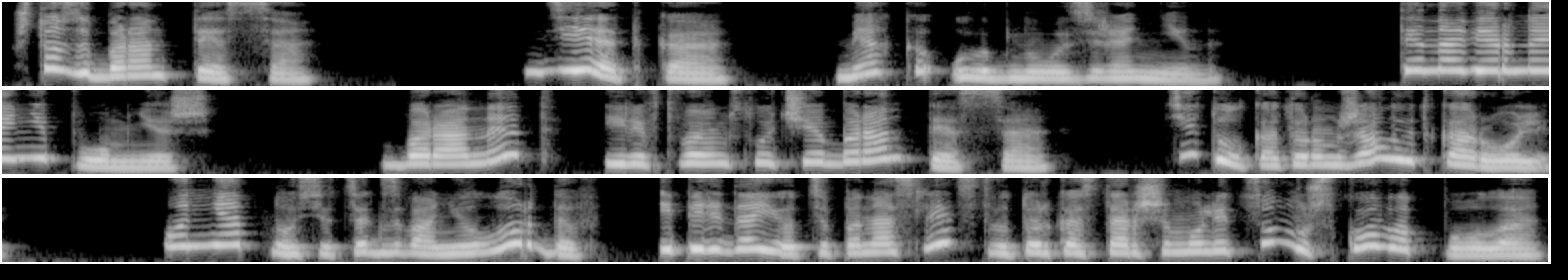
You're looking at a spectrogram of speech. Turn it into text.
Что за баронтесса?» «Детка!» — мягко улыбнулась Жанин. «Ты, наверное, не помнишь. Баронет или, в твоем случае, баронтесса — титул, которым жалует король. Он не относится к званию лордов и передается по наследству только старшему лицу мужского пола.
